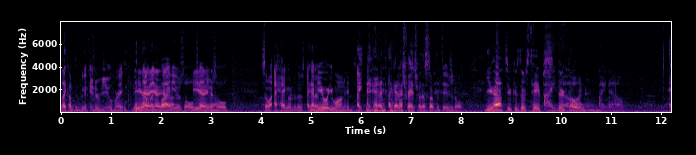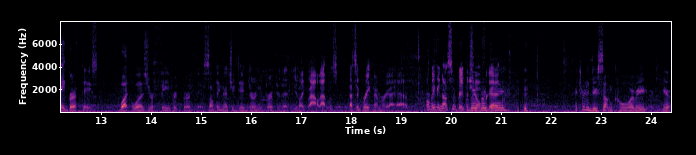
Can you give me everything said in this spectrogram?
like I'm doing an interview, right? Yeah, I'm like yeah, five yeah. years old, ten years old. So I hang on to those. I gotta, knew what you wanted. I, I gotta, I gotta transfer that stuff to digital. you have to, because those tapes, I they're know. gone, man. I know. Hey, birthdays. What was your favorite birthday? Something that you did during your birthday that you're like, wow, that was that's a great memory I have. Or maybe not so great, but you don't forget it. I try to do something cool every year.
